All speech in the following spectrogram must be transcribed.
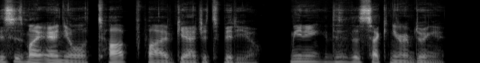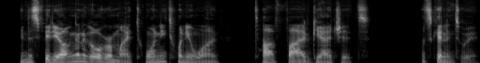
This is my annual top 5 gadgets video, meaning this is the second year I'm doing it. In this video, I'm going to go over my 2021 top 5 gadgets. Let's get into it.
